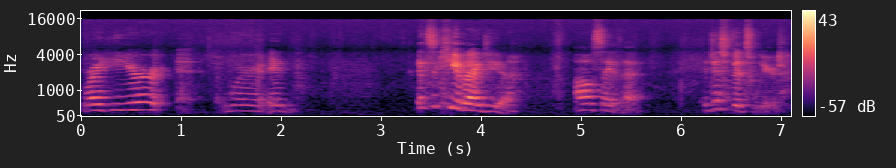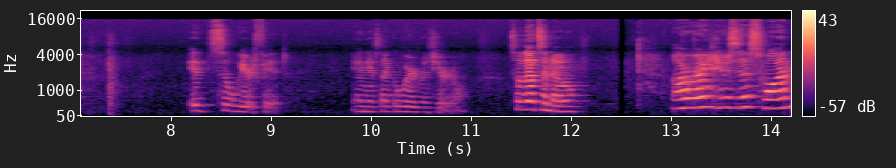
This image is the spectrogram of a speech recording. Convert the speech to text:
right here where it it's a cute idea. I'll say that. It just fits weird. It's a weird fit and it's like a weird material. So that's a no. Alright, here's this one.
